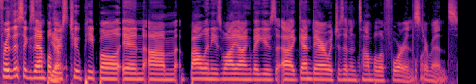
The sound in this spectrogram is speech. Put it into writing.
For this example, Yeah. there's two people in um, Balinese wayang. They use uh, gendare, which is an ensemble of four instruments.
